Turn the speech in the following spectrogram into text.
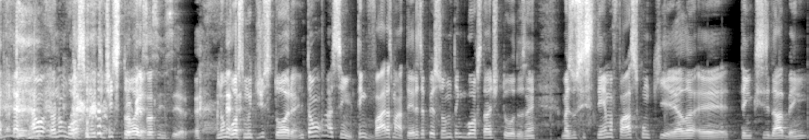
não, eu não gosto muito de história. Professor sincero. não gosto muito de história. Então, assim, tem várias matérias e a pessoa não tem que gostar de todas, né? Mas o sistema faz com que ela é, tenha que se dar bem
